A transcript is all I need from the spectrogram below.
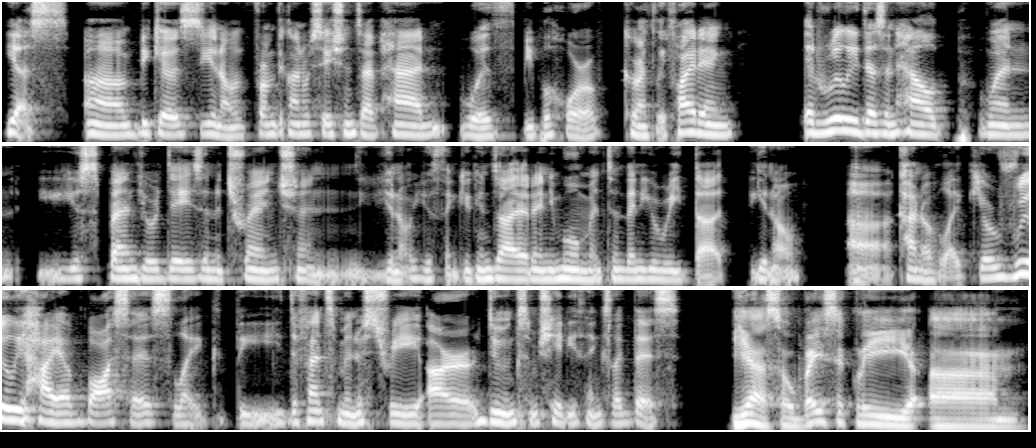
Yes, uh, because you know from the conversations I've had with people who are currently fighting, it really doesn't help when you spend your days in a trench and you know you think you can die at any moment, and then you read that you know uh, kind of like your really high up bosses, like the defense ministry, are doing some shady things like this. Yeah. So basically, um,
